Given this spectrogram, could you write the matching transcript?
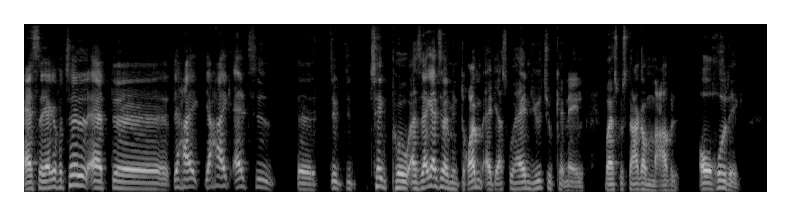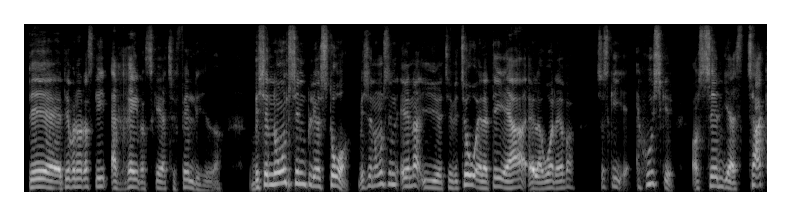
Altså, jeg kan fortælle, at øh, det har jeg, jeg har ikke altid øh, det, det, tænkt på, altså det har ikke altid været min drøm, at jeg skulle have en YouTube-kanal, hvor jeg skulle snakke om Marvel. Overhovedet ikke. Det, øh, det var noget, der skete af ren og skær tilfældigheder. Hvis jeg nogensinde bliver stor, hvis jeg nogensinde ender i øh, TV2 eller DR eller whatever, så skal I huske at sende jeres tak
